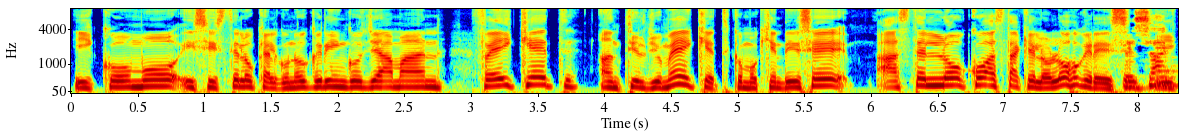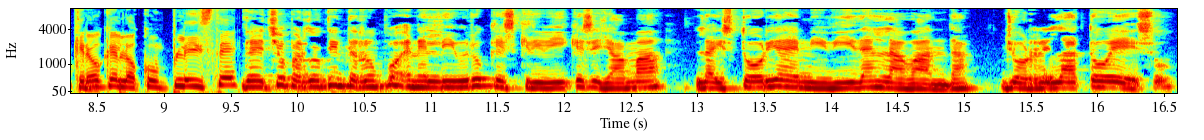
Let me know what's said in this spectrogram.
y cómo hiciste lo que algunos gringos llaman fake it until you make it, como quien dice, hazte el loco hasta que lo logres. Y creo que lo cumpliste. De hecho, perdón, te interrumpo, en el libro que escribí que se llama La historia de mi vida en la banda, yo relato eso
